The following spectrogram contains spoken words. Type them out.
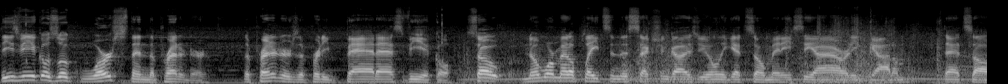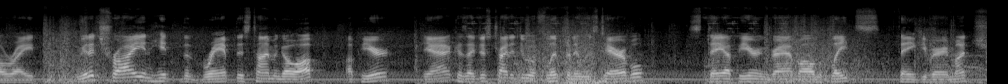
These vehicles look worse than the Predator. The Predator's a pretty badass vehicle. So, no more metal plates in this section, guys. You only get so many. See, I already got them. That's all right. I'm gonna try and hit the ramp this time and go up, up here. Yeah, because I just tried to do a flip and it was terrible. Stay up here and grab all the plates. Thank you very much.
